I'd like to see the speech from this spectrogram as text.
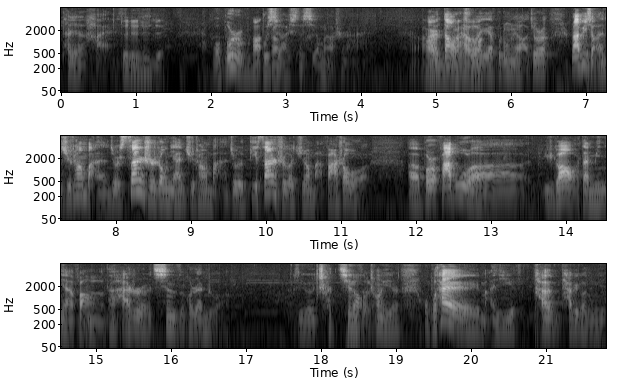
他也海。对对对对。我不是不喜然欢写不了石之海。然后你还是到说也不重要，就是《蜡笔小新》剧场版，就是三十周年剧场版，就是第三十个剧场版发售了，呃，不是发布了预告，在明年放，嗯它还是亲子和忍者，这个亲亲子漂亮乘以，我不太满意它它这个东西。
